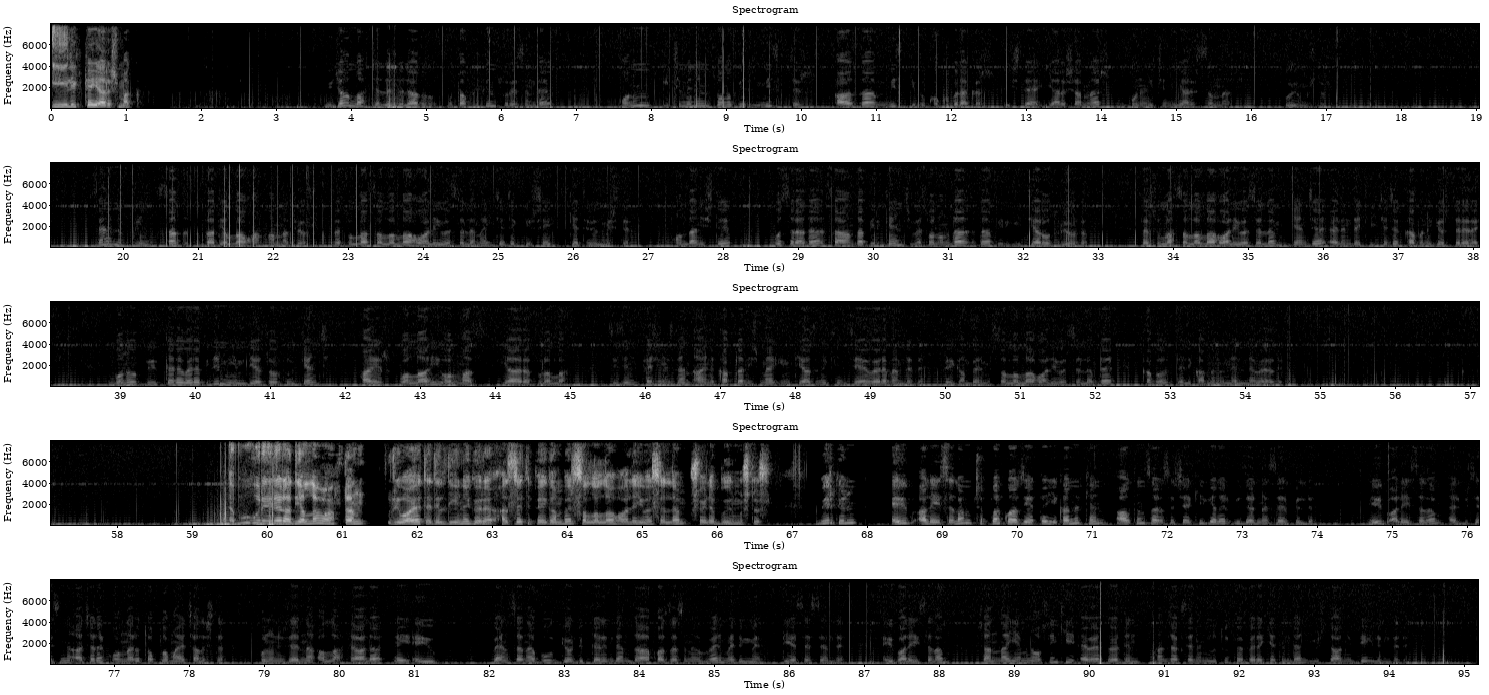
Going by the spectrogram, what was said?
İyilikte yarışmak. Yüce Allah Celle Celaluhu Mutaffifin suresinde onun içiminin sonu bir misktir. Ağızda misk gibi koku bırakır. İşte yarışanlar bunun için yarışsınlar buyurmuştur. Sehl bin Sad radıyallahu anh anlatıyor. Resulullah sallallahu aleyhi ve selleme içecek bir şey getirilmişti. Ondan içti. Bu sırada sağında bir genç ve solunda da bir ihtiyar oturuyordu. Resulullah sallallahu aleyhi ve sellem gence elindeki içecek kabını göstererek bunu büyüklere verebilir miyim diye sordu. Genç hayır vallahi olmaz ya Resulallah sizin peşinizden aynı kaptan içme imtiyazını kimseye veremem dedi. Peygamberimiz sallallahu aleyhi ve sellem de kabı delikanlının eline verdi. Ebu Hureyre radıyallahu anh'tan rivayet edildiğine göre Hazreti Peygamber sallallahu aleyhi ve sellem şöyle buyurmuştur. Bir gün Eyüp aleyhisselam çıplak vaziyette yıkanırken altın sarısı çekirgeler üzerine serpildi. Eyüp aleyhisselam elbisesini açarak onları toplamaya çalıştı. Bunun üzerine Allah Teala ey Eyüp ben sana bu gördüklerinden daha fazlasını vermedim mi diye seslendi. Eyüp aleyhisselam şanına yemin olsun ki evet verdin ancak senin lütuf ve bereketinden müstahni değilim dedi.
